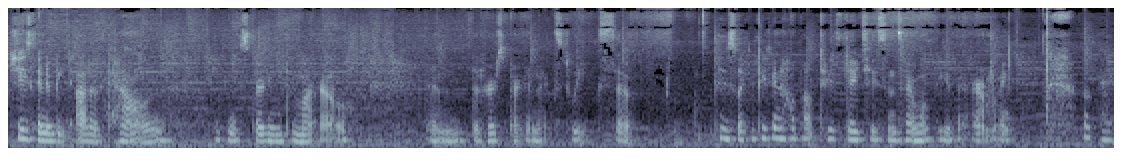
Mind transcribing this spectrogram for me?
she's gonna be out of town, I think starting tomorrow and the first part of next week. So he's like, if you're gonna help out Tuesday too, since I won't be there. I'm like, okay.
